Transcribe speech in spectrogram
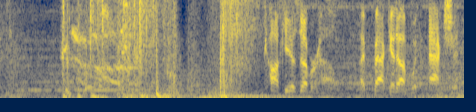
Cocky as ever, Hal. I back it up with action.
